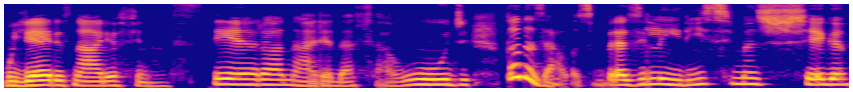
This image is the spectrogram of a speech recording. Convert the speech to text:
Mulheres na área financeira, na área da saúde, todas elas, brasileiríssimas, chegam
